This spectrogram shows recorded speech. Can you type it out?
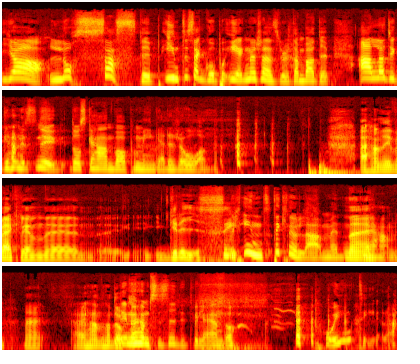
Ja, låtsas typ. Inte så gå på egna känslor, utan bara typ, alla tycker han är snygg, då ska han vara på min garderob. Äh, Han är verkligen eh, grisig. vill inte knulla med, Nej. med han. Nej, han hade Det är också... nog ömsesidigt vill jag ändå poängtera.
